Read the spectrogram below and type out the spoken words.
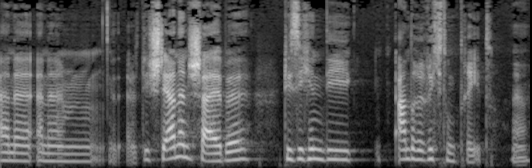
eine, eine, die Sternenscheibe, die sich in die andere Richtung dreht. Ja.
